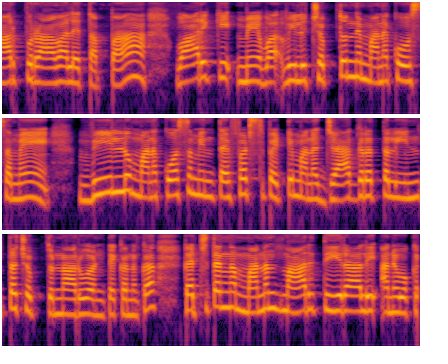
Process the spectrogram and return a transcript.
మార్పు రావాలే తప్ప వారికి మే వీళ్ళు చెప్తుంది మన కోసమే. వీళ్ళు మన కోసం ఇంత ఎఫర్ట్స్ పెట్టి మన జాగ్రత్తలు ఇంత చెప్తున్నారు అంటే కనుక ఖచ్చితంగా మనం మారి తీరాలి అని ఒక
